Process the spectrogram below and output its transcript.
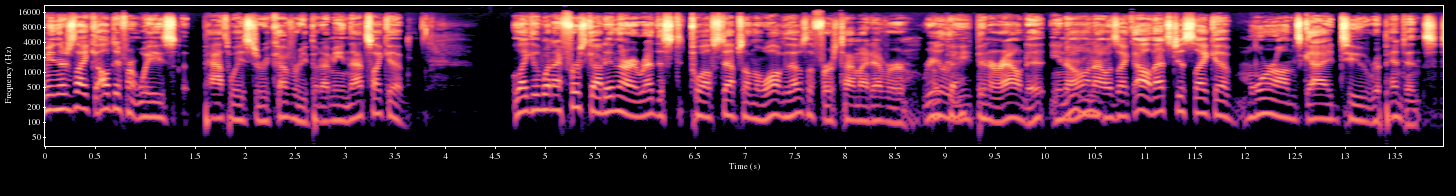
i mean there's like all different ways pathways to recovery but i mean that's like a like when i first got in there i read the 12 steps on the wall because that was the first time i'd ever really Okay. been around it you know and i was like oh that's just like a moron's guide to repentance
